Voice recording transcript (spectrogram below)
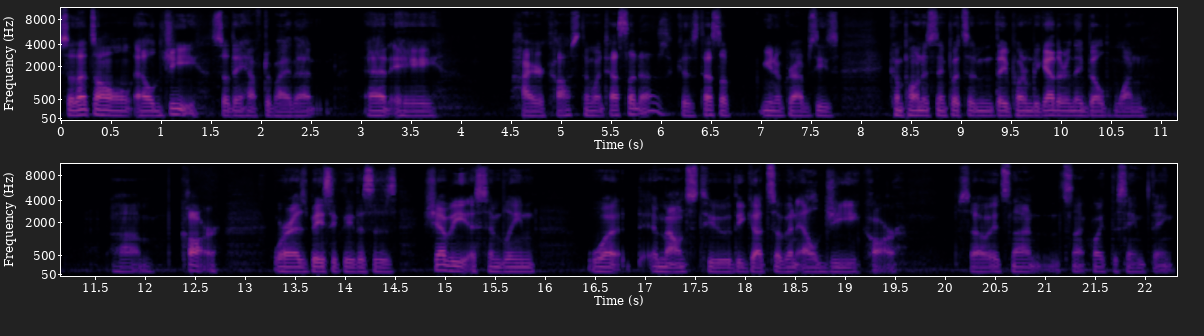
so that's all LG. So they have to buy that at a higher cost than what Tesla does because Tesla, you know, grabs these components and puts them, they put them together and they build one um, car. Whereas basically this is Chevy assembling what amounts to the guts of an LG car. So it's not it's not quite the same thing.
